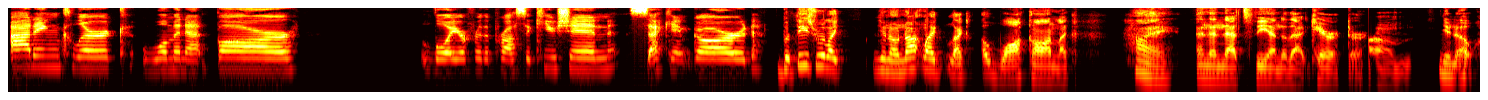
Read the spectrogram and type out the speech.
adding clerk, woman at bar, lawyer for the prosecution, second guard. But these were like you know not like like a walk on like hi, and then that's the end of that character. Um, you know,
